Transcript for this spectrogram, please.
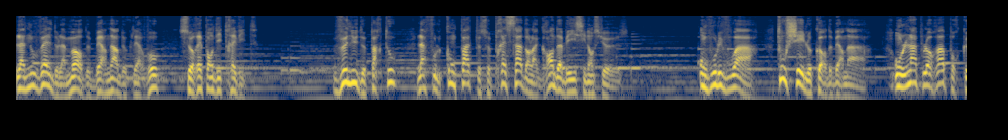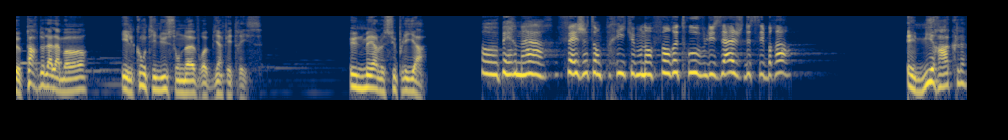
La nouvelle de la mort de Bernard de Clairvaux se répandit très vite. Venu de partout, la foule compacte se pressa dans la grande abbaye silencieuse. On voulut voir, toucher le corps de Bernard. On l'implora pour que, par-delà la mort, il continue son œuvre bienfaitrice. Une mère le supplia. Oh Bernard, fais, je t'en prie, que mon enfant retrouve l'usage de ses bras. Et miracle,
